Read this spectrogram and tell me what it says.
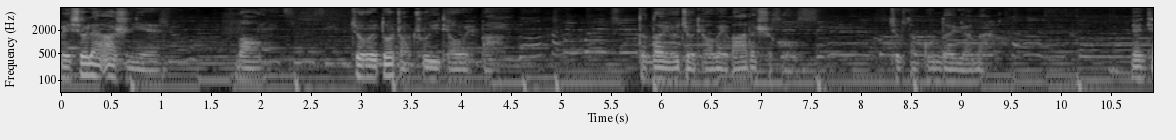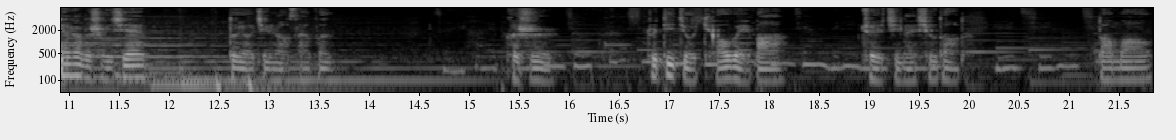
每修炼二十年，猫就会多长出一条尾巴。等到有九条尾巴的时候，就算功德圆满了。连天上的神仙都要惊扰三分。可是这第九条尾巴却是极难修到的。当猫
